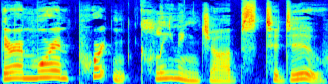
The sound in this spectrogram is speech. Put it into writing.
There are more important cleaning jobs to do.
